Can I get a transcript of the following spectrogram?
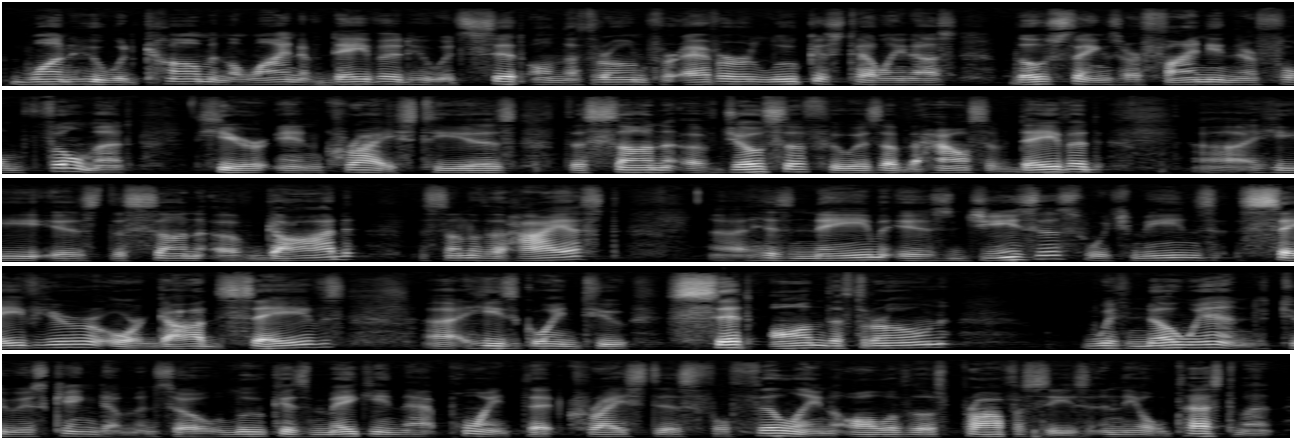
one who would come in the line of David, who would sit on the throne forever. Luke is telling us those things are finding their fulfillment here in Christ. He is the son of Joseph, who is of the house of David. Uh, he is the son of God, the son of the highest. Uh, his name is Jesus, which means Savior or God saves. Uh, he's going to sit on the throne with no end to his kingdom. And so Luke is making that point that Christ is fulfilling all of those prophecies in the Old Testament.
